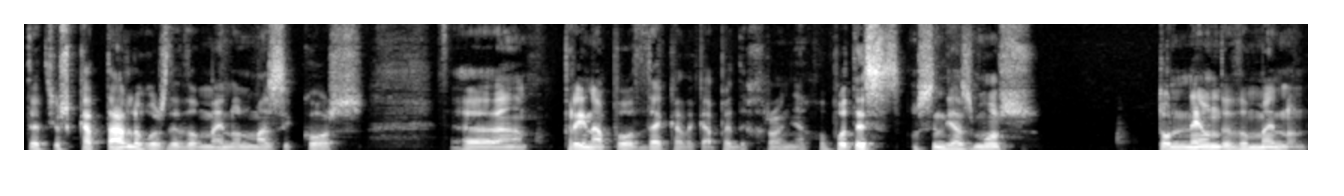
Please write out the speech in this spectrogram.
τέτοιος κατάλογος δεδομένων μαζικός ε, πριν από 10-15 χρόνια. Οπότε ο συνδυασμός των νέων δεδομένων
